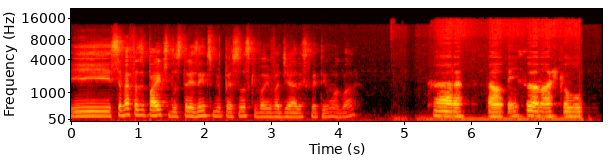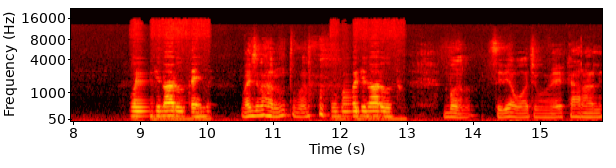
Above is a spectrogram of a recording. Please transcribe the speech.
E você vai fazer parte dos 300 mil pessoas que vão invadir a área 51 agora? Cara, tava pensando, acho que eu vou. Vou de Naruto ainda. Vai de Naruto, mano. Eu vou de Naruto. Mano, seria ótimo, velho. Caralho.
